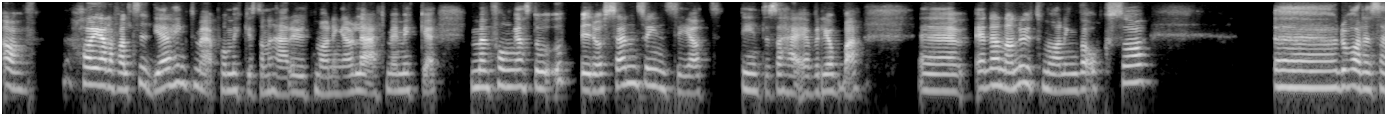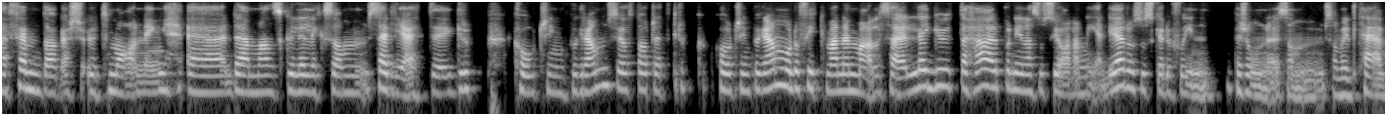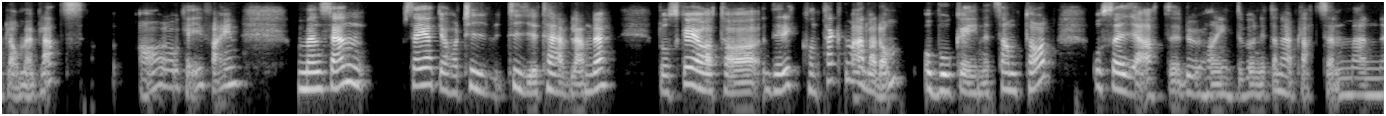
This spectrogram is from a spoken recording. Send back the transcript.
ja, har i alla fall tidigare hängt med på mycket sådana här utmaningar och lärt mig mycket. Men fångas då upp i det och sen så inser jag att det är inte så här jag vill jobba. Eh, en annan utmaning var också Eh, då var det en så här fem dagars utmaning eh, där man skulle liksom sälja ett eh, gruppcoachingprogram. Så jag startade ett gruppcoachingprogram och då fick man en mall så här, lägg ut det här på dina sociala medier och så ska du få in personer som, som vill tävla om en plats. Ja, okej, okay, fine. Men sen, säg att jag har tio, tio tävlande. Då ska jag ta direktkontakt med alla dem och boka in ett samtal och säga att du har inte vunnit den här platsen men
